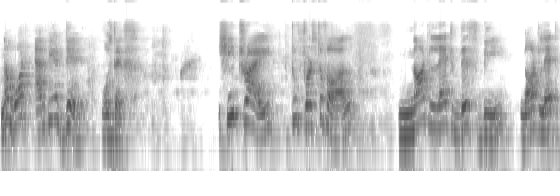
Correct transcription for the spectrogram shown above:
now what ampere did was this. He tried to first of all not let this be not let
